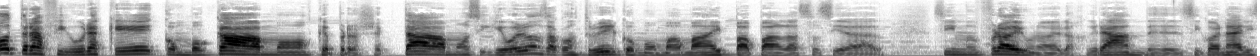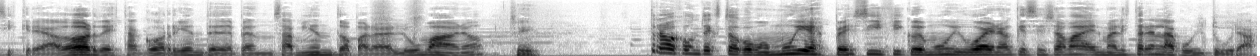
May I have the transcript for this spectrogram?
otras figuras que convocamos, que proyectamos y que volvemos a construir como mamá y papá en la sociedad. Sigmund Freud, uno de los grandes del psicoanálisis, creador de esta corriente de pensamiento para el humano, Sí. trabaja un texto como muy específico y muy bueno que se llama El malestar en la cultura.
